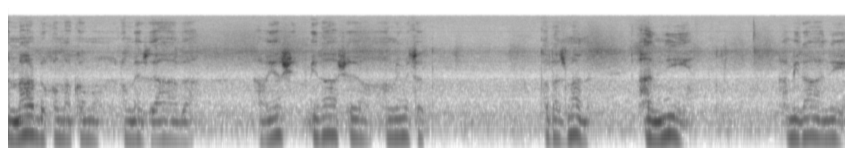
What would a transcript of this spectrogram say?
אמר בכל מקום רומז לאהבה. אבל יש מילה שאומרים את זה כל הזמן, אני, המילה אני,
